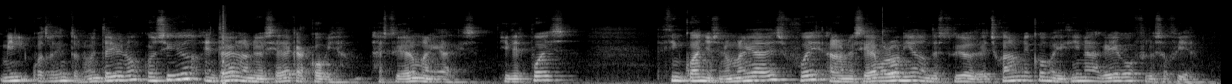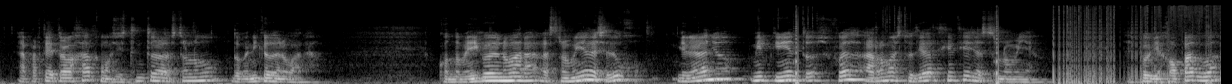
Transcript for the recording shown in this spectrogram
1491 consiguió entrar en la Universidad de Cracovia a estudiar humanidades. Y después de cinco años en humanidades fue a la Universidad de Bolonia, donde estudió Derecho Canónico, Medicina, Griego, Filosofía, aparte de trabajar como asistente del astrónomo Domenico de Novara. Con Domenico de Novara la astronomía le sedujo y en el año 1500 fue a Roma a estudiar ciencias y astronomía. Después viajó a Padua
